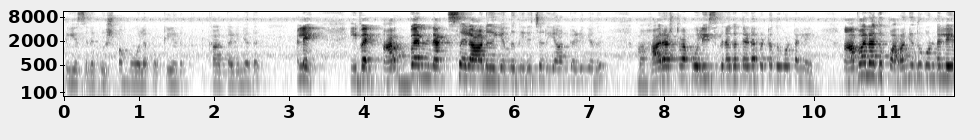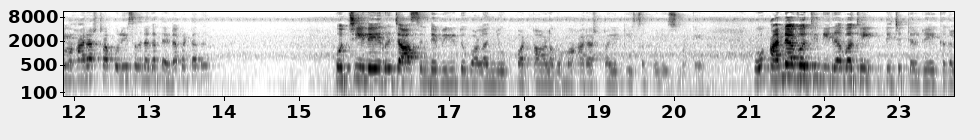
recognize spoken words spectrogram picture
ടി എസിന് പുഷ്പം പോലെ പൊക്കിയെടുക്കാൻ കഴിഞ്ഞത്. അല്ലേ? ഇവൻ അർബൻ നക്സലാണ് എന്ന് തിരിച്ചറിയാൻ കഴിഞ്ഞത്. മഹാരാഷ്ട്ര പോലീസ് ഇതിനകത്ത് ഇടപെട്ടത് കൊണ്ടല്ലേ അവൻ അത് പറഞ്ഞതുകൊണ്ടല്ലേ മഹാരാഷ്ട്ര പോലീസ് ഇതിനകത്ത് ഇടപെട്ടത്? കൊച്ചിയിലെ റിജാസിന്റെ വീട് വളഞ്ഞു പട്ടാളവും മഹാരാഷ്ട്ര എ ടി എസും പോലീസും ഒക്കെ അനവധി നിരവധി ഡിജിറ്റൽ രേഖകൾ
